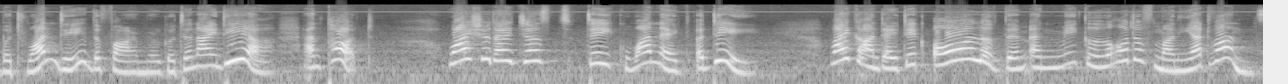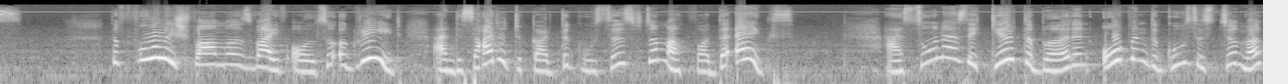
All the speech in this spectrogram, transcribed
But one day the farmer got an idea and thought, why should I just take one egg a day? Why can't I take all of them and make a lot of money at once? The foolish farmer's wife also agreed and decided to cut the goose's stomach for the eggs. As soon as they killed the bird and opened the goose's stomach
